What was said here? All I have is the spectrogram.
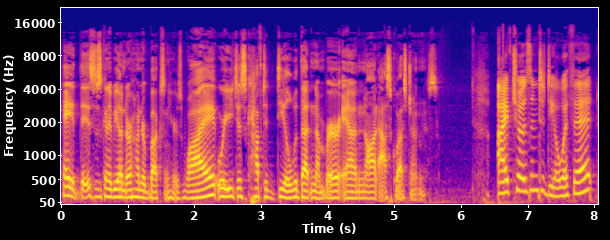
hey this is going to be under 100 bucks and here's why or you just have to deal with that number and not ask questions I've chosen to deal with it.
